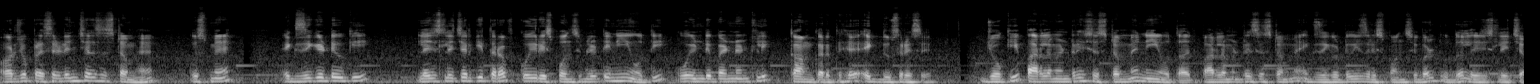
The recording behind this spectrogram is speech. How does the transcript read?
और जो प्रेसिडेंशियल सिस्टम है, उसमें एग्जीक्यूटिव की लेजिस्लेचर की तरफ़ कोई रिस्पॉन्सिबिलिटी नहीं होती, वो इंडिपेंडेंटली काम करते हैं एक दूसरे से। जो कि पार्लियामेंट्री सिस्टम में नहीं होता। पार्लियामेंट्री सिस्टम में executive is responsible to the legislature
